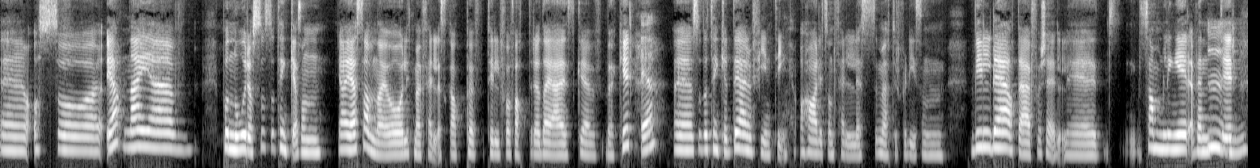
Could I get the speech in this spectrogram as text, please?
Uh, og så Ja, nei uh, På Nord også så tenker jeg sånn Ja, jeg savna jo litt mer fellesskap til forfattere da jeg skrev bøker. Ja. Så da tenker jeg at det er en fin ting. Å ha litt sånn felles møter for de som vil det. At det er forskjellige samlinger, eventer. Mm.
